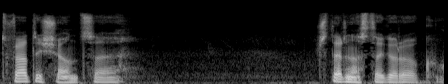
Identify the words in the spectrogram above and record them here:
2014 roku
